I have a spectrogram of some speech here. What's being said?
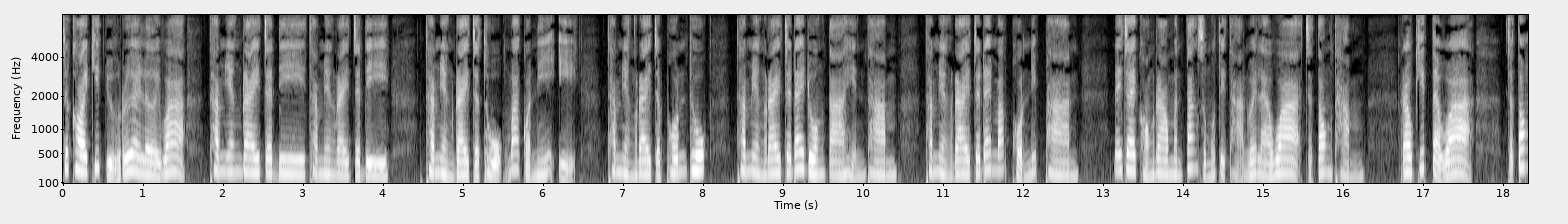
จะคอยคิดอยู่เรื่อยเลยว่าทำอย่างไรจะดีทำอย่างไรจะดีทำอย่างไรจะถูกมากกว่านี้อีกทำอย่างไรจะพ้นทุกข์ทำอย่างไรจะได้ดวงตาเห็นธรรมทำอย่างไรจะได้มรรคผลนิพพาน ในใจของเรามันตั้งสมมติฐานไว้แล้วว่าจะต้องทำเราคิดแต่ว่าจะต้อง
